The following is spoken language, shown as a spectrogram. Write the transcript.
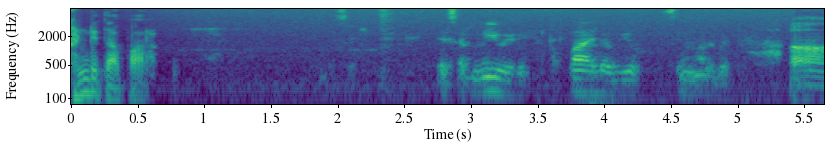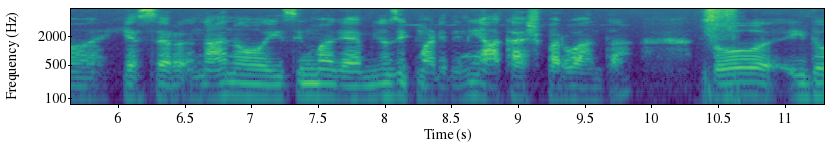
ಖಂಡಿತ ಅಪಾರ. ಎಸ್ ಸರ್ ನಾನು ಈ ಸಿನಿಮಾಗೆ ಮ್ಯೂಸಿಕ್ ಮಾಡಿದ್ದೀನಿ ಆಕಾಶ್ ಪರ್ವ ಅಂತ. ಸೊ ಇದು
